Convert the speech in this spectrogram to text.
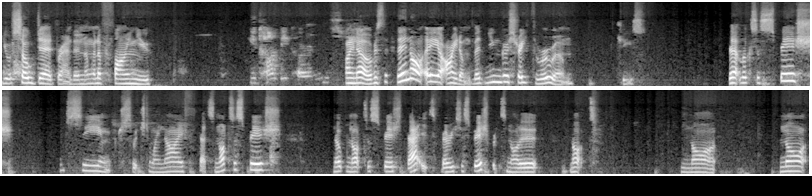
You're so dead, Brandon. I'm gonna fine you. You can't be currents. I know, because they're not a item. That you can go straight through them. Jeez. That looks suspicious. Let's see. Switch to my knife. That's not suspicious. Nope, not suspicious. That is very suspicious, but it's not it. Not. Not. Not.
